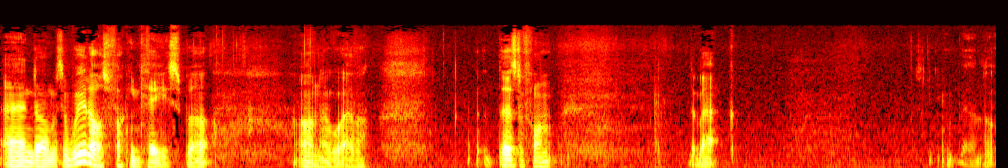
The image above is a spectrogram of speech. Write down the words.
And um, it's a weird ass fucking case, but I don't know, whatever. There's the front, the back. Look.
